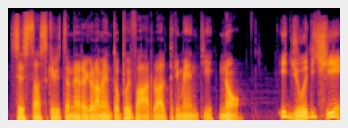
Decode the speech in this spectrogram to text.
Se sta scritto nel regolamento puoi farlo, altrimenti no i giudici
